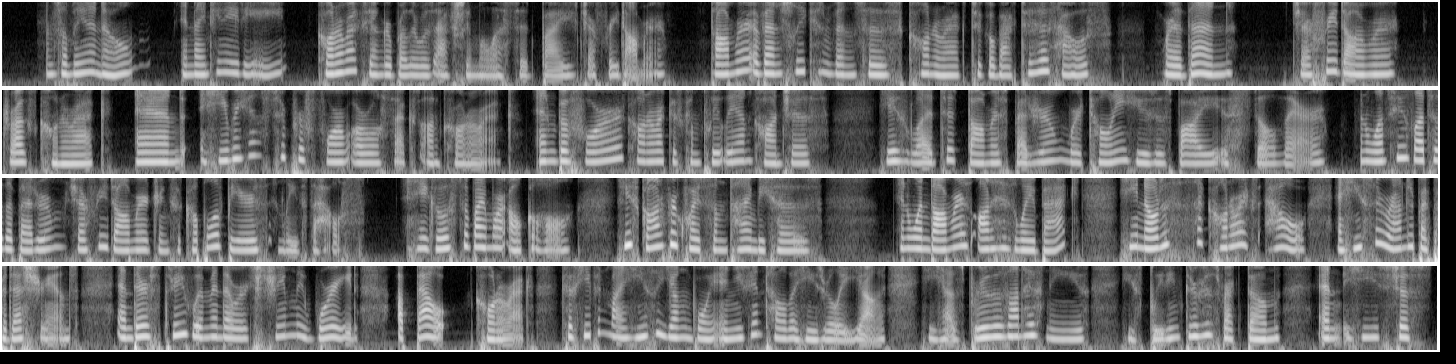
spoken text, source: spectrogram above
And something to note in 1988, Konerak's younger brother was actually molested by Jeffrey Dahmer. Dahmer eventually convinces Konerak to go back to his house, where then Jeffrey Dahmer drugs Konerak and he begins to perform oral sex on Konerak. And before Konerak is completely unconscious, he's led to Dahmer's bedroom where Tony Hughes's body is still there. And once he's led to the bedroom, Jeffrey Dahmer drinks a couple of beers and leaves the house. he goes to buy more alcohol. He's gone for quite some time because and when Dahmer is on his way back, he notices that Konerak's out and he's surrounded by pedestrians. And there's three women that were extremely worried about Konerak. Because keep in mind, he's a young boy and you can tell that he's really young. He has bruises on his knees, he's bleeding through his rectum, and he's just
